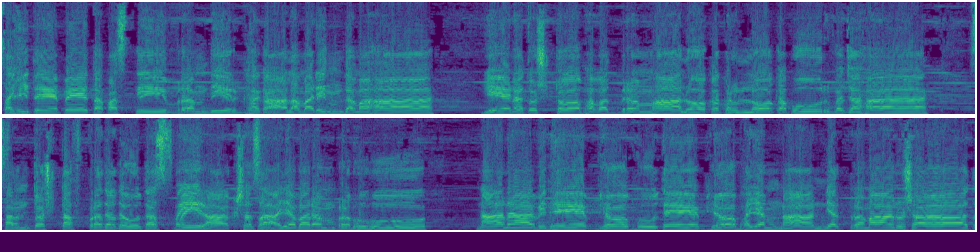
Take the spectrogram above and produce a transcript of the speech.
सहितेऽपे तपस्तीव्रम् दीर्घकालमरिन्दमः। येन तुष्टो भवद्ब्रह्मा लोककृल्लोकपूर्वजः। सन्तुष्टः प्रददौ तस्मै राक्षसाय वरम् प्रभुः नानाविधेभ्यो भूतेभ्यो भयम् नान्यत्र मानुषात्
